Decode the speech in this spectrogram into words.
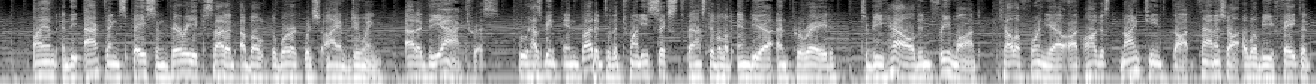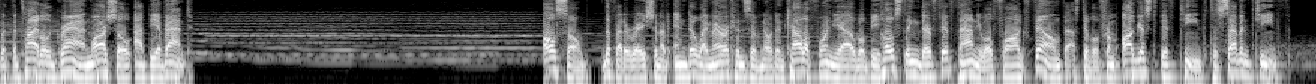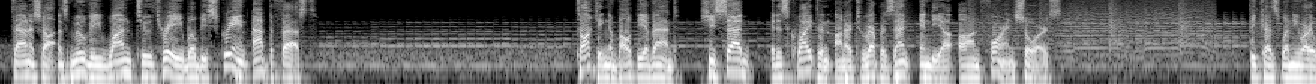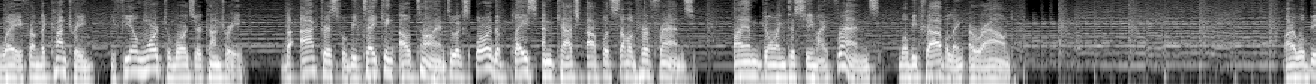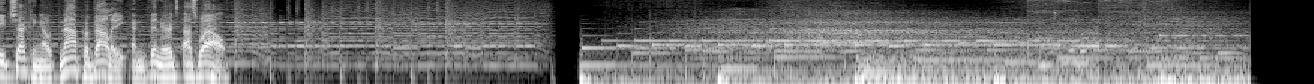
I am in the acting space and very excited about the work which I am doing, added the actress, who has been invited to the 26th Festival of India and Parade, to be held in Fremont, California on August 19. Tanisha will be feted with the title Grand Marshal at the event. Also, the Federation of Indo-Americans of Northern California will be hosting their fifth annual Fog Film Festival from August 15 to 17. Tanisha's movie 123 will be screened at the fest. Talking about the event, she said, it is quite an honor to represent India on foreign shores. Because when you are away from the country, you feel more towards your country. The actress will be taking out time to explore the place and catch up with some of her friends. I am going to see my friends, we'll be traveling around. I will be checking out Napa Valley and vineyards as well.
